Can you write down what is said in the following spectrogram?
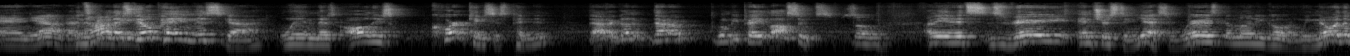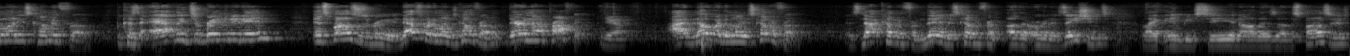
And yeah, that's And how are they be- still paying this guy when there's all these court cases pending that are gonna that are gonna be paid lawsuits? So, I mean, it's it's very interesting. Yes, where is the money going? We know where the money's coming from because the athletes are bringing it in and sponsors are bringing it. in. That's where the money's coming from. They're a nonprofit. Yeah. I know where the money's coming from. It's not coming from them. It's coming from other organizations like NBC and all those other sponsors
